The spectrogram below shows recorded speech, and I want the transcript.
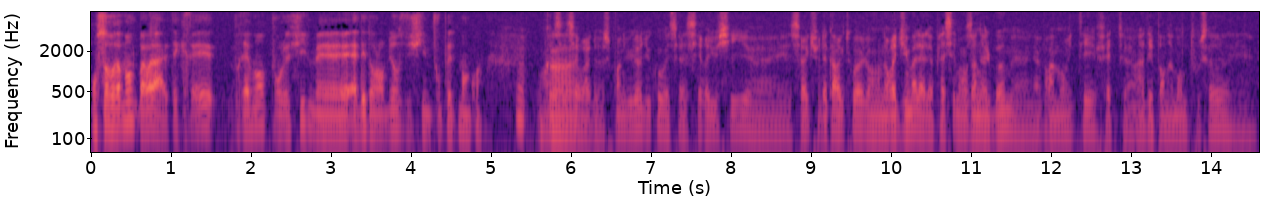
On sent vraiment que bah, voilà, elle a été créée vraiment pour le film et elle est dans l'ambiance du film complètement quoi. Mm. Donc, ouais, euh... c'est vrai, de ce point de vue-là, du coup, ouais, c'est assez réussi. Euh, c'est vrai que je suis d'accord avec toi, on aurait du mal à la placer dans un album. Elle a vraiment été faite euh, indépendamment de tout ça. Et,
